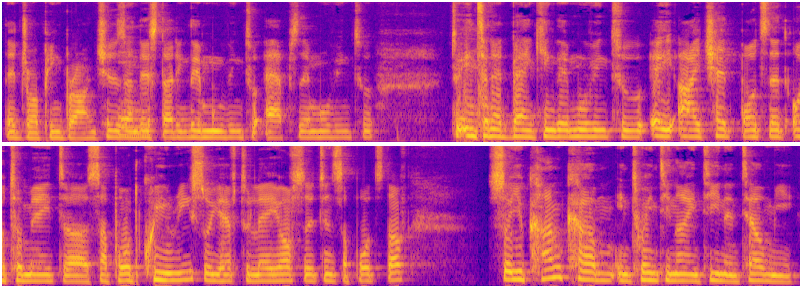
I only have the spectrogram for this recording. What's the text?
they're dropping branches and they're starting, they're moving to apps, they're moving to to internet banking. They're moving to AI chatbots that automate uh, support queries. So you have to lay off certain support stuff. So you can't come in 2019 and tell me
